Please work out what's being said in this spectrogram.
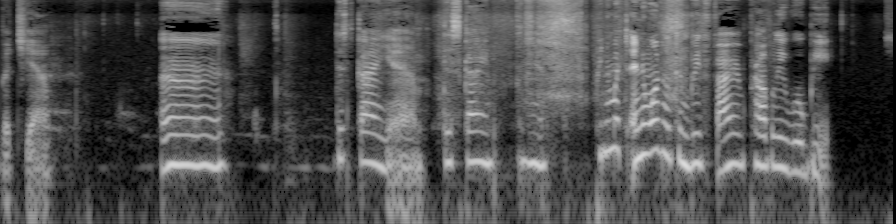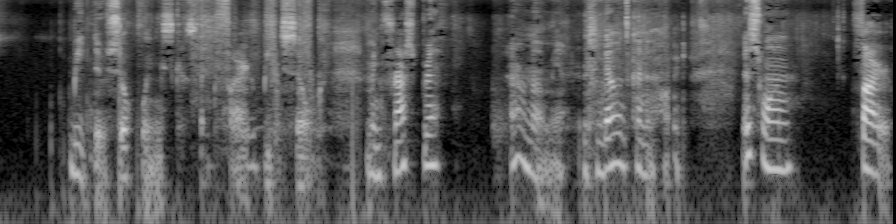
But yeah. Uh, this guy, yeah. This guy, yeah. Pretty much anyone who can breathe fire probably will be beat those silk wings because like fire beats silk. I mean frost breath. I don't know, man. that one's kind of hard. This one, fire.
